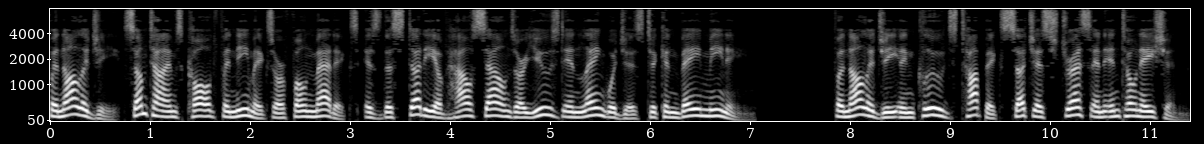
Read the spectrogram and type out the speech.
Phonology sometimes called phonemics or phonematics is the study of how sounds are used in languages to convey meaning. Phonology includes topics such as stress and intonation.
